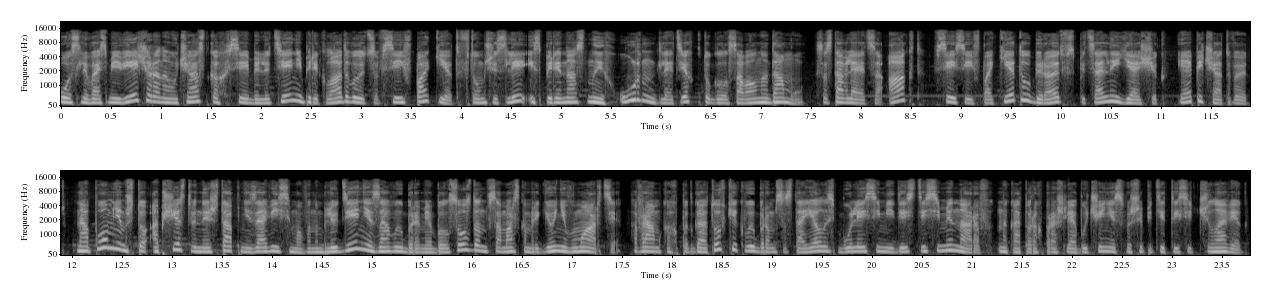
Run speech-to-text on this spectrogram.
После восьми вечера на участках все бюллетени перекладываются в сейф-пакет, в том числе из переносных урн для тех, кто голосовал на дому. Составляется акт, все сейф-пакеты убирают в специальный ящик и опечатывают. Напомним, что общественный штаб независимого наблюдения за выборами был создан в Самарском регионе в марте. В рамках подготовки к выборам состоялось более 70 семинаров, на которых прошли обучение свыше 5000 человек.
